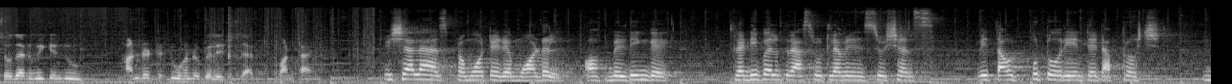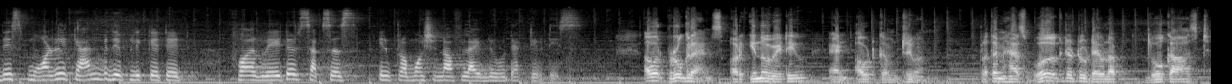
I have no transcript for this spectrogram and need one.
so that we can do 100 to 200 villages at one time. Vishala has promoted a model of building a credible grassroots level institutions with output oriented approach. This model can be replicated for greater success in promotion of livelihood activities. Our programs are innovative and outcome driven. Pratham has worked to develop low cost,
